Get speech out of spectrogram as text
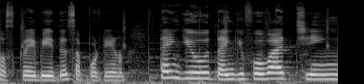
സബ്സ്ക്രൈബ് ചെയ്ത് സപ്പോർട്ട് ചെയ്യണം. Thank you thank you for watching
